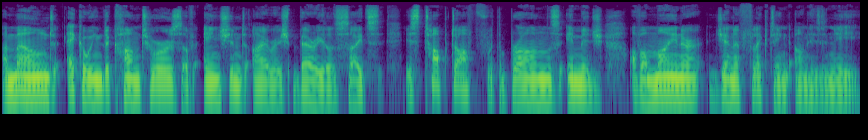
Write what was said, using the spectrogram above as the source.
A mound echoing the contours of ancient Irish burial sites is topped off with the bronze image of a miner genuflecting on his knee.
